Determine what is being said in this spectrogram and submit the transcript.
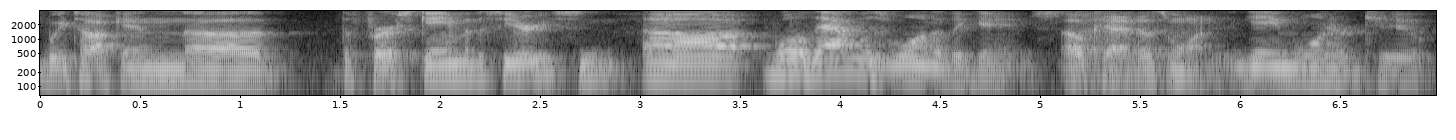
we talking uh, the first game of the series? Uh, well, that was one of the games. Okay, Uh, that's one. Game one or two.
